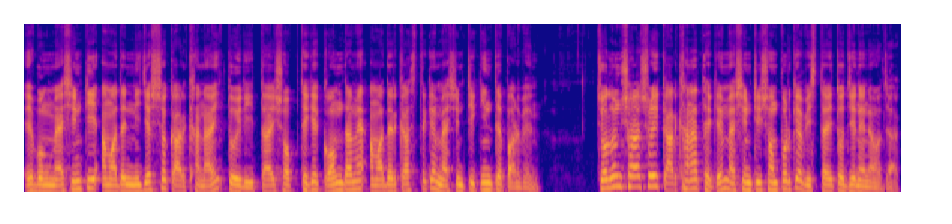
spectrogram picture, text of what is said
এবং মেশিনটি আমাদের নিজস্ব কারখানায় তৈরি, তাই সব থেকে কম দামে আমাদের কাছ থেকে মেশিনটি কিনতে পারবেন। চলুন সরাসরি কারখানা থেকে মেশিনটি সম্পর্কে বিস্তারিত জেনে নেওয়া যাক।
